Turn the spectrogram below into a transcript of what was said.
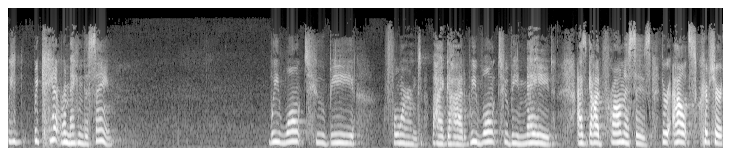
we, we can't remain the same. We want to be formed by God. We want to be made as God promises throughout Scripture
